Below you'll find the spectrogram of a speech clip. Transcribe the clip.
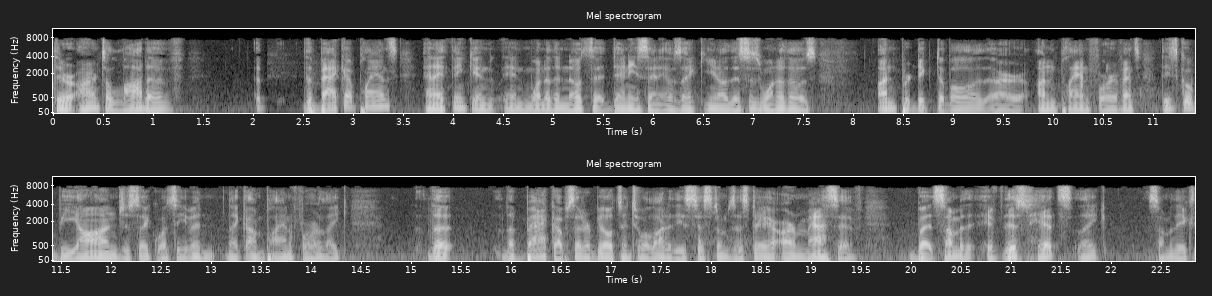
there aren't a lot of the backup plans, and I think in in one of the notes that Denny sent, it was like you know this is one of those unpredictable or unplanned for events. These go beyond just like what's even like unplanned for. Like the the backups that are built into a lot of these systems this day are massive, but some of the, if this hits like some of the ex-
